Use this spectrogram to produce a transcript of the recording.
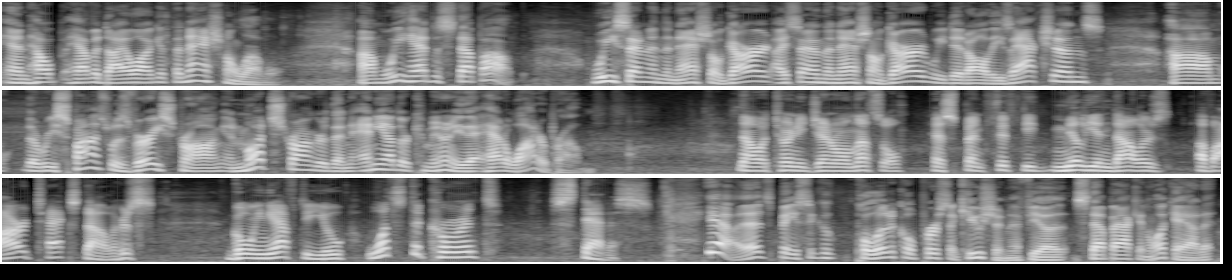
and help have a dialogue at the national level. Um, we had to step up. We sent in the National Guard. I sent in the National Guard. We did all these actions. Um, the response was very strong and much stronger than any other community that had a water problem. Now, Attorney General Nessel has spent $50 million of our tax dollars going after you. What's the current status? Yeah, that's basic political persecution if you step back and look at it.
